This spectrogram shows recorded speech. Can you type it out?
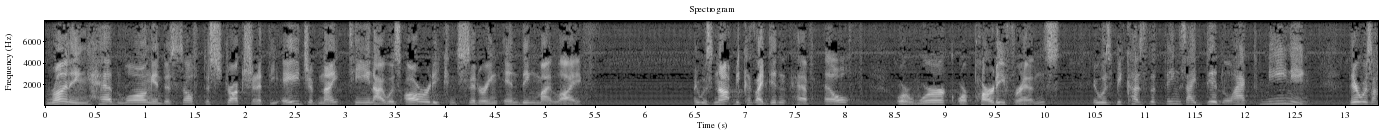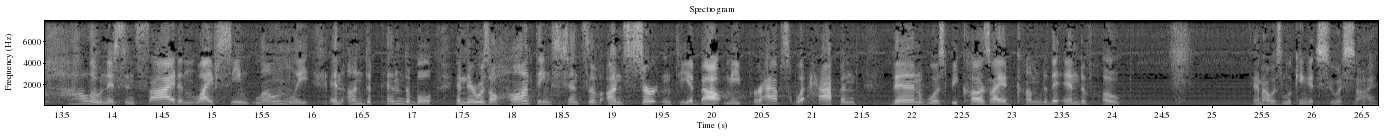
running headlong into self destruction. At the age of 19, I was already considering ending my life. It was not because I didn't have health or work or party friends, it was because the things I did lacked meaning. There was a hollowness inside, and life seemed lonely and undependable, and there was a haunting sense of uncertainty about me. Perhaps what happened then was because I had come to the end of hope and I was looking at suicide.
